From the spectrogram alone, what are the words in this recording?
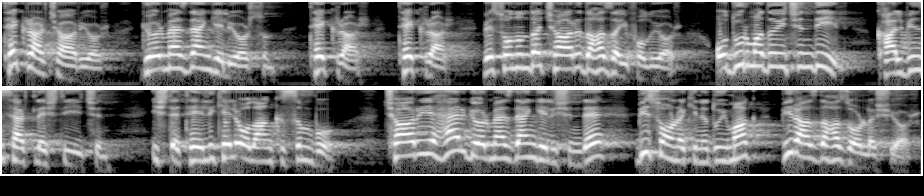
Tekrar çağırıyor. Görmezden geliyorsun. Tekrar, tekrar ve sonunda çağrı daha zayıf oluyor. O durmadığı için değil, kalbin sertleştiği için. İşte tehlikeli olan kısım bu. Çağrıyı her görmezden gelişinde bir sonrakini duymak biraz daha zorlaşıyor.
